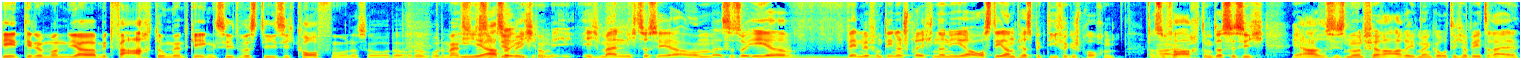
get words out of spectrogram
den, denen man ja mit Verachtung entgegensieht, was die sich kaufen oder so. Oder, oder, oder meinst du ja, das in also die Richtung? Ich, ich meine nicht so sehr, um, ähm, also so eher, wenn wir von denen sprechen, dann eher aus deren Perspektive gesprochen. Also ah, Verachtung, ja. dass sie sich, ja, das ist nur ein Ferrari, mein Gott, ich habe E3.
